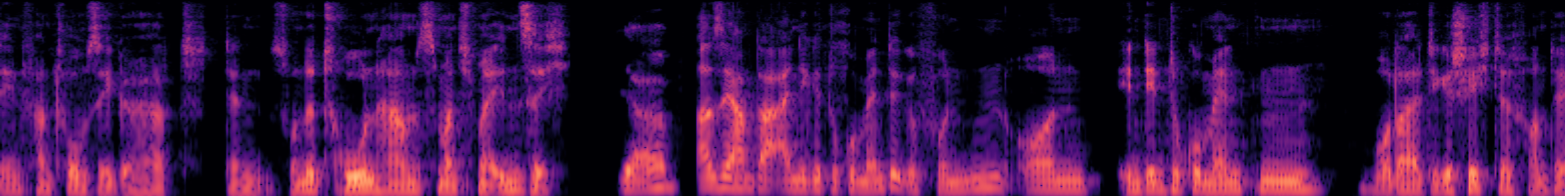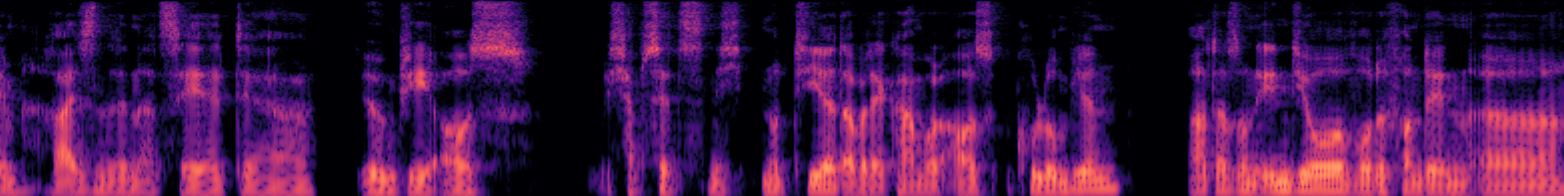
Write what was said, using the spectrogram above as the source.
den Phantomsee gehört? Denn so eine Truhen haben es manchmal in sich. Ja. Also sie haben da einige Dokumente gefunden und in den Dokumenten wurde halt die Geschichte von dem Reisenden erzählt, der irgendwie aus, ich habe es jetzt nicht notiert, aber der kam wohl aus Kolumbien hat da so ein Indio, wurde von den äh,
